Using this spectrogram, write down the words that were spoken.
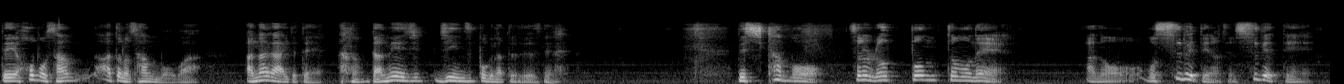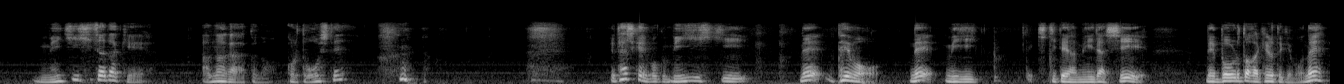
で、ほぼ3、あとの3本は穴が開いてて、あのダメージジーンズっぽくなってるんですね。で、しかも、その6本ともね、あの、もうすべてなんですよ。すべて、右膝だけ穴が開くの。これどうして？確かに僕右利き、ね、手もね、右、利き手は右だし、ね、ボールとか蹴るときもね、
